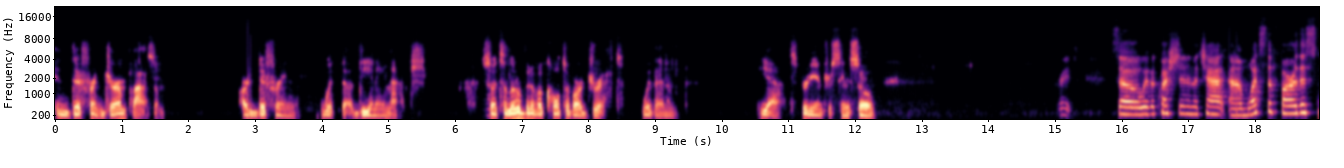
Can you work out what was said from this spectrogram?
in different germplasm are differing with the DNA match. So it's a little bit of a cultivar drift within. Yeah, it's pretty interesting. So Great. So we have a question in the chat. Um, what's the farthest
